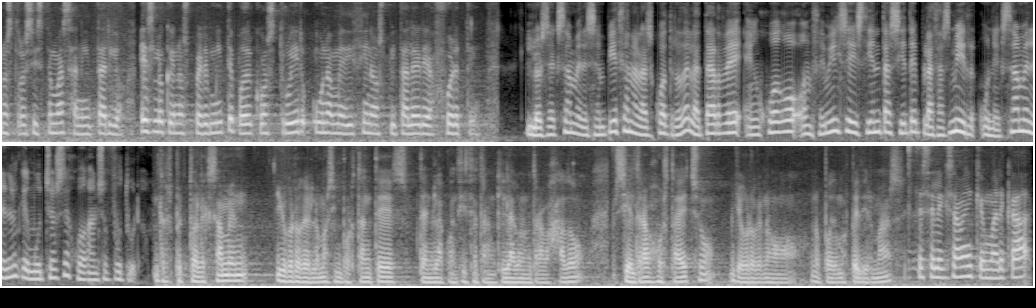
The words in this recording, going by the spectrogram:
nuestro sistema sanitario. Es lo que nos permite poder construir una medicina hospitalaria fuerte. Los exámenes empiezan a las 4 de la tarde, en juego 11.607 plazas MIR, un examen en el que muchos se juegan su futuro. Respecto al examen, yo creo que lo más importante es tener la conciencia tranquila con lo trabajado. Si el trabajo está hecho, yo creo que no, no podemos pedir más. Este es el examen que marca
